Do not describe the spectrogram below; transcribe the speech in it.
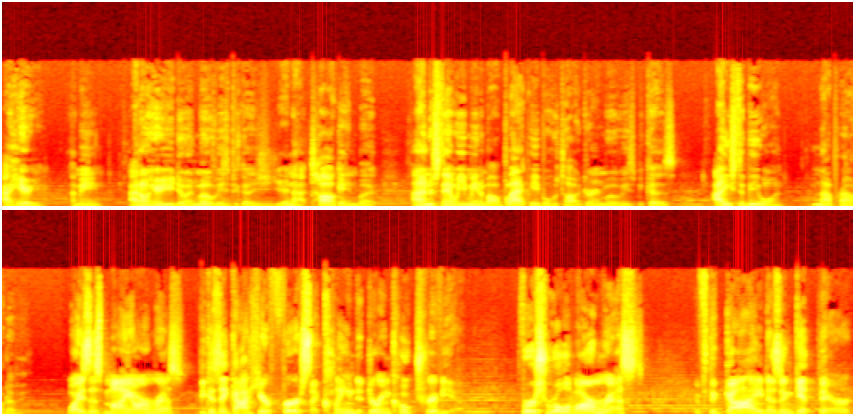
I hear you. I mean, I don't hear you doing movies because you're not talking, but I understand what you mean about black people who talk during movies because I used to be one. I'm not proud of it. Why is this my armrest? Because I got here first. I claimed it during Coke Trivia. First rule of armrest: if the guy doesn't get there,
